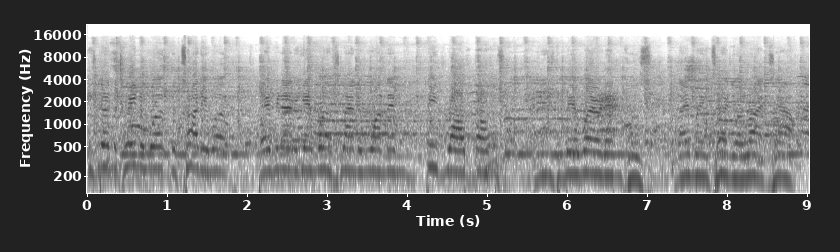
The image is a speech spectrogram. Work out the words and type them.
He's doing the cleaner work, the tidy work. Every now and again, Worth's landing one of them big wild bombs. You need to be aware of them because they may turn your lights out.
